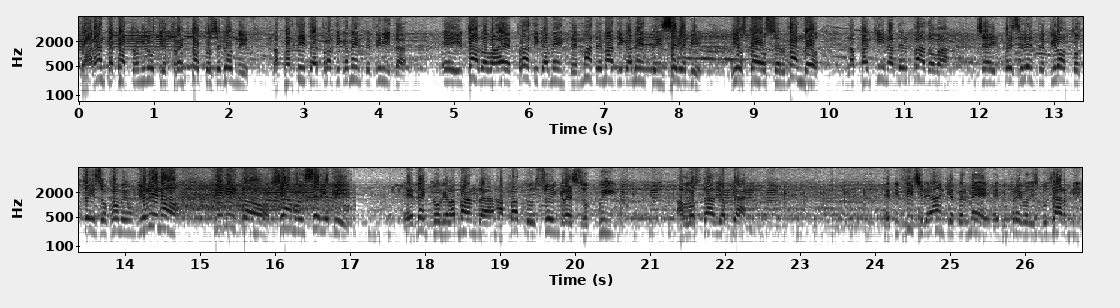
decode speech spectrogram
44 minuti e 38 secondi. La partita è praticamente finita e il Padova è praticamente matematicamente in Serie B io sto osservando la panchina del Padova c'è il presidente Pilotto teso come un violino. Finito siamo in Serie B. Ed ecco che la banda ha fatto il suo ingresso qui allo stadio a Piani è difficile anche per me e vi prego di scusarmi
